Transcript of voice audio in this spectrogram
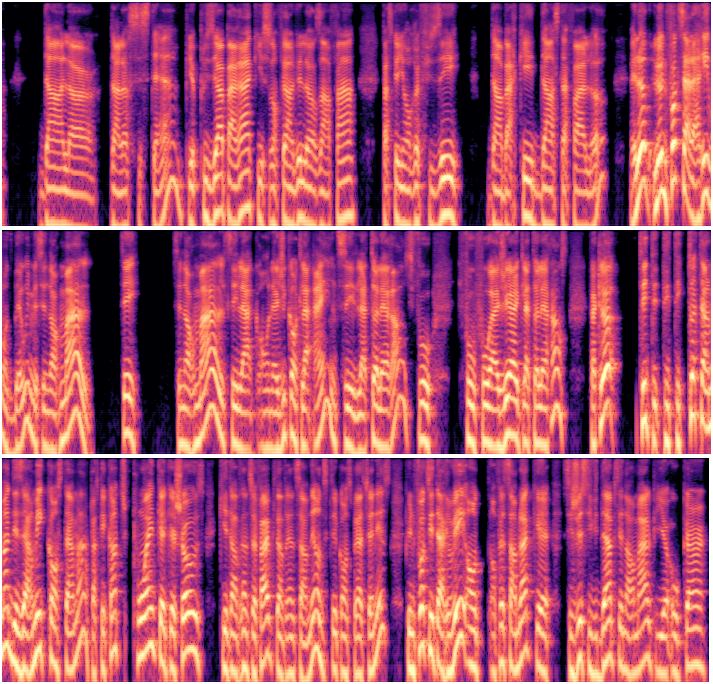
dans leur, dans leur système. Puis il y a plusieurs parents qui se sont fait enlever leurs enfants parce qu'ils ont refusé d'embarquer dans cette affaire-là. Mais là, une fois que ça arrive, on dit ben oui, mais c'est normal. C'est normal, c'est la, on agit contre la haine, c'est la tolérance. Il faut, agir avec la tolérance. Fait que là, tu es, totalement désarmé constamment parce que quand tu pointes quelque chose qui est en train de se faire puis qui est en train de s'en venir, on dit que tu es conspirationniste. Puis une fois que c'est arrivé, on, fait semblant que c'est juste évident puis c'est normal puis il n'y a aucun.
